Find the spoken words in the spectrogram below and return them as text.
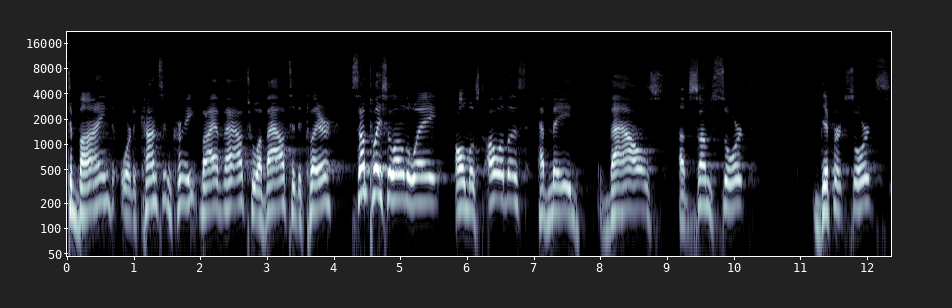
to bind, or to consecrate by a vow, to a vow, to declare. Someplace along the way, almost all of us have made vows of some sort, different sorts,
